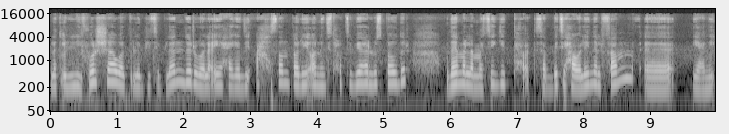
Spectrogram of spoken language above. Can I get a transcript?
لا تقولي لي فرشة ولا تقولي beauty blender ولا أي حاجة. دي أحسن طريقة إن أنت تحطي بيها ال loose powder ودايما لما تيجي تثبتي حوالين الفم آه يعني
